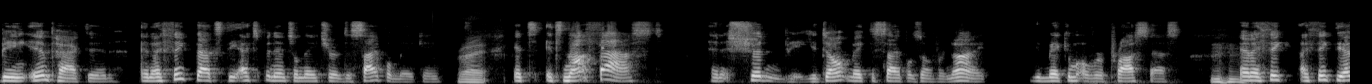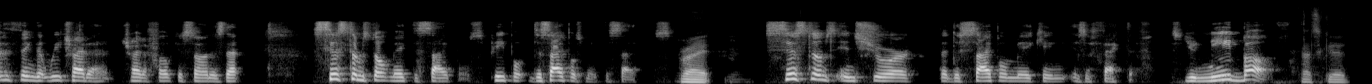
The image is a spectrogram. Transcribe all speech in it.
being impacted. And I think that's the exponential nature of disciple making. Right. It's, it's not fast and it shouldn't be. You don't make disciples overnight you make them over a process. Mm-hmm. And I think I think the other thing that we try to try to focus on is that systems don't make disciples. People disciples make disciples. Right. Systems ensure that disciple making is effective. You need both. That's good.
